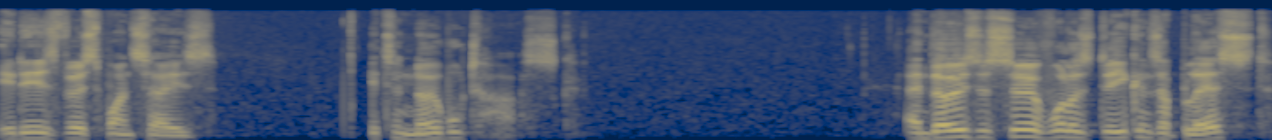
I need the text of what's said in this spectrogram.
it is, verse 1 says, it's a noble task. And those who serve well as deacons are blessed.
